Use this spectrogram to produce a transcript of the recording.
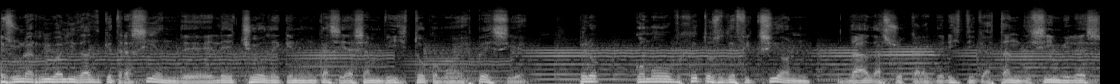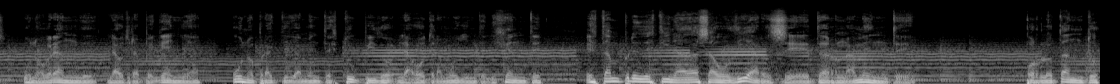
Es una rivalidad que trasciende el hecho de que nunca se hayan visto como especie. Pero como objetos de ficción, dadas sus características tan disímiles, uno grande, la otra pequeña, uno prácticamente estúpido, la otra muy inteligente, están predestinadas a odiarse eternamente. Por lo tanto,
